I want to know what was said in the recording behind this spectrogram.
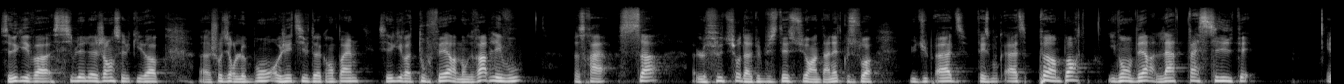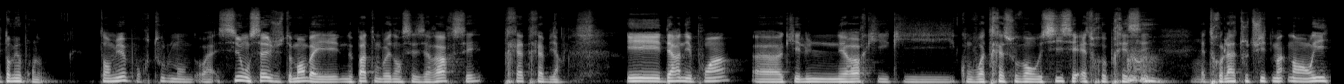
C'est lui qui va cibler les gens, c'est lui qui va euh, choisir le bon objectif de la campagne, c'est lui qui va tout faire. Donc rappelez-vous, ce sera ça le futur de la publicité sur Internet, que ce soit YouTube Ads, Facebook Ads, peu importe, ils vont vers la facilité. Et tant mieux pour nous. Tant mieux pour tout le monde. Ouais. Si on sait justement bah, et ne pas tomber dans ces erreurs, c'est très très bien. Et dernier point, euh, qui est l'une erreur qui qu'on voit très souvent aussi, c'est être pressé. Être là tout de suite maintenant. Oui,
